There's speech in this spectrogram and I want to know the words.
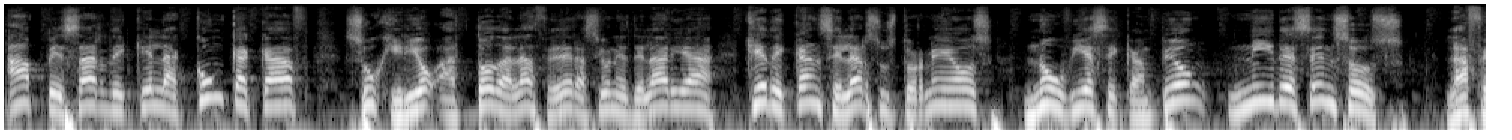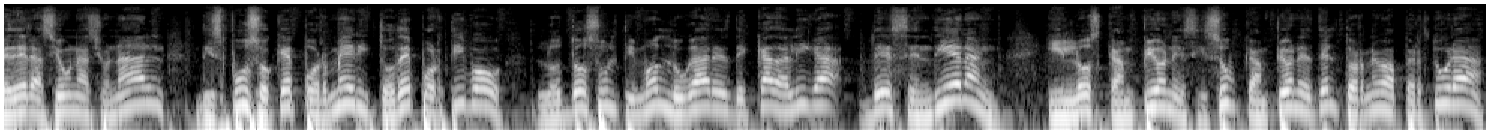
a pesar de que la CONCACAF sugirió a todas las federaciones del área que de cancelar sus torneos no hubiese campeón ni descensos. La Federación Nacional dispuso que por mérito deportivo los dos últimos lugares de cada liga descendieran y los campeones y subcampeones del torneo Apertura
